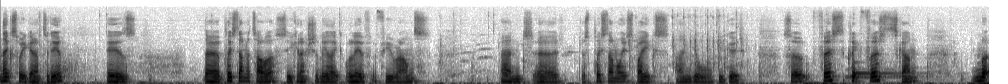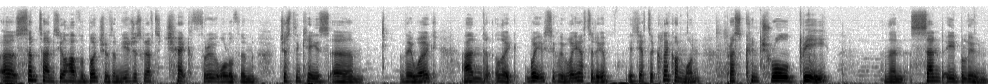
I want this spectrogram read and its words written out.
next what you're going to have to do is uh, place down a tower so you can actually like live a few rounds and uh, just place down all your spikes and you'll be good. So first click first scan. M uh, sometimes you'll have a bunch of them. You're just gonna have to check through all of them just in case um, they work. And look, basically what you have to do is you have to click on one, press Control B, and then send a balloon.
